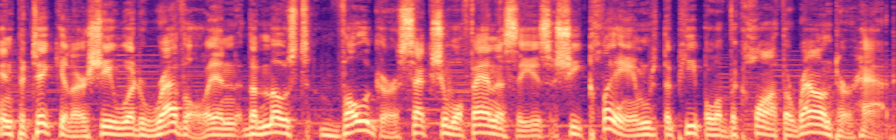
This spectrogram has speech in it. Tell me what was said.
In particular, she would revel in the most vulgar sexual fantasies she claimed the people of the cloth around her had,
